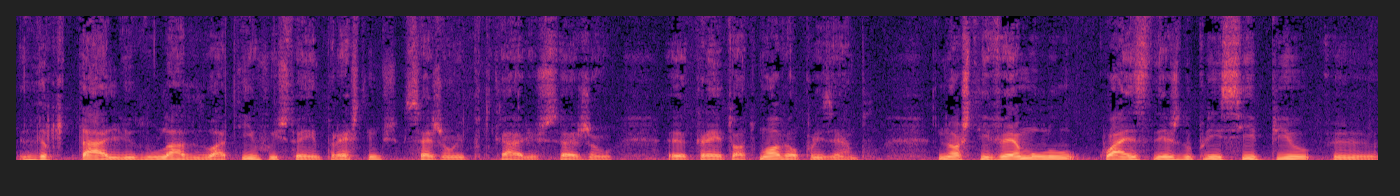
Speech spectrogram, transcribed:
de retalho do lado do ativo, isto é, empréstimos, sejam hipotecários, sejam uh, crédito automóvel, por exemplo. Nós tivemos-lo quase desde o princípio, uh,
